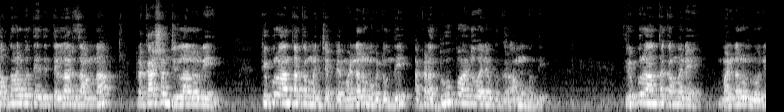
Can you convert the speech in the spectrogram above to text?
పద్నాలుగో తేదీ తెల్లారుజామున ప్రకాశం జిల్లాలోని త్రిపురాంతకం అని చెప్పే మండలం ఒకటి ఉంది. అక్కడ దూపాడు అనే ఒక గ్రామం ఉంది. త్రిపురాంతకం అనే మండలంలోని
